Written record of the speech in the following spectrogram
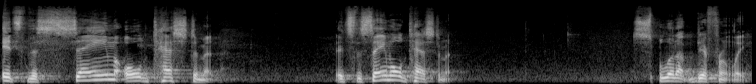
it's the same Old Testament. It's the same Old Testament, split up differently.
